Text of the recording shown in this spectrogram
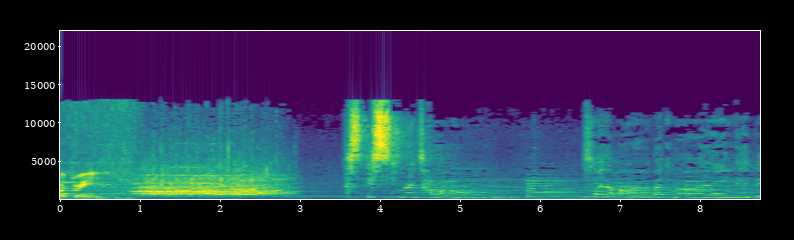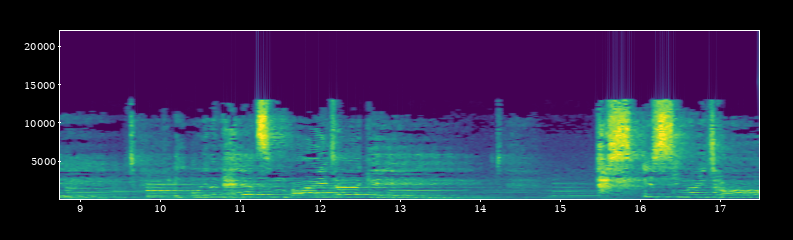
have a dream. Ist mein Traum, ist meine Arbeit, mein Gebet, in euren Herzen weitergeht. Das ist mein Traum.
